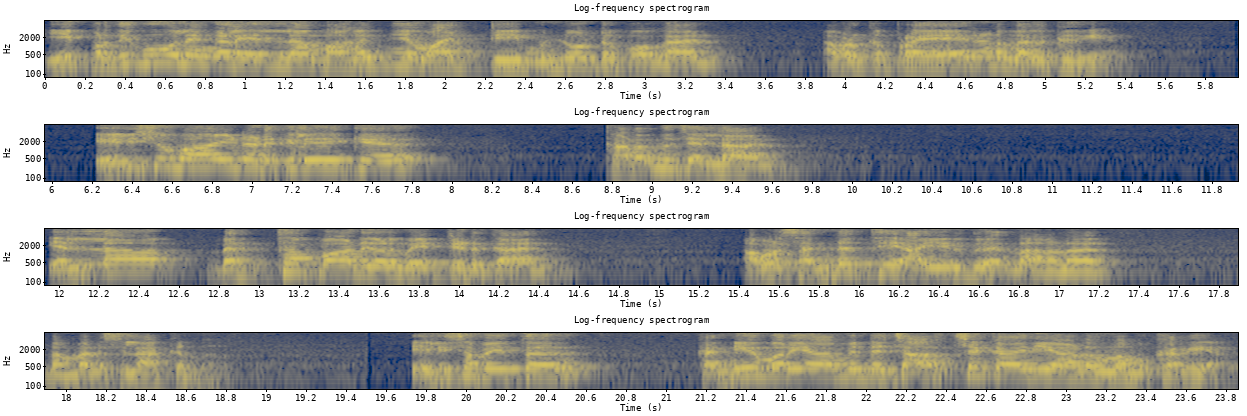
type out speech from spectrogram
ഈ പ്രതികൂലങ്ങളെല്ലാം വകഞ്ഞു മാറ്റി മുന്നോട്ട് പോകാൻ അവൾക്ക് പ്രേരണ നൽകുകയാണ്. എലിശുബായുടെ അടുക്കിലേക്ക് കടന്നു ചെല്ലാൻ എല്ലാ ബന്ധപ്പാടുകളും ഏറ്റെടുക്കാൻ അവൾ സന്നദ്ധയായിരുന്നു എന്നാണ് നാം മനസ്സിലാക്കുന്നത്. എലിസബത്ത് കന്യകമറിയാമിന്റെ ചാർച്ചക്കാരിയാണെന്ന് നമുക്കറിയാം.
